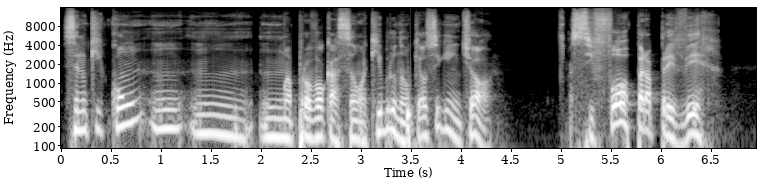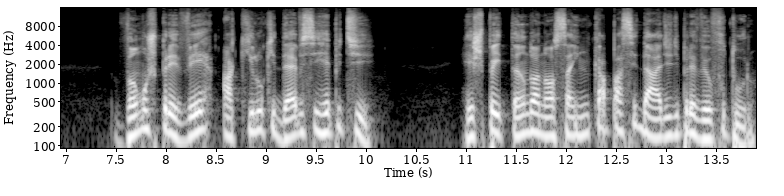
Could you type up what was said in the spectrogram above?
sendo que com um, um, uma provocação aqui, Brunão, que é o seguinte, ó, se for para prever, vamos prever aquilo que deve se repetir, respeitando a nossa incapacidade de prever o futuro.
